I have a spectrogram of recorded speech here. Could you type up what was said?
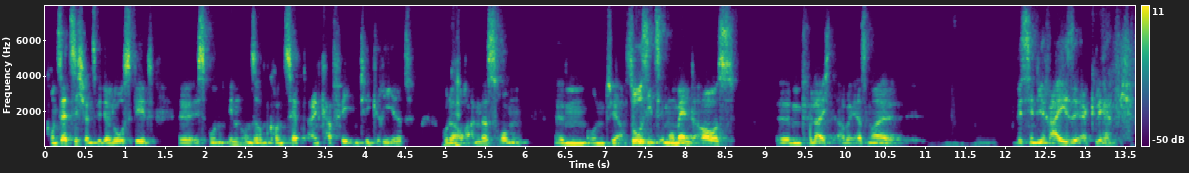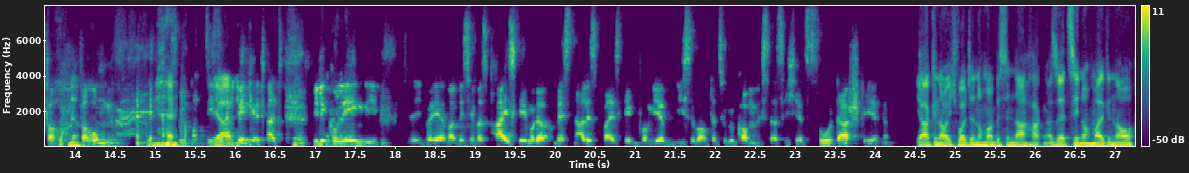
grundsätzlich, wenn es wieder losgeht, äh, ist un in unserem Konzept ein Café integriert oder okay. auch andersrum. Ähm, und ja, so sieht es im Moment aus. Ähm, vielleicht aber erstmal bisschen die Reise erklären, wie, warum, ja. warum es überhaupt sich ja. so entwickelt hat. Viele Kollegen, die, ich will ja immer ein bisschen was preisgeben oder am besten alles preisgeben von mir, wie es überhaupt dazu gekommen ist, dass ich jetzt so dastehe. Ne? Ja, genau. Ich wollte noch mal ein bisschen nachhaken. Also erzähl noch mal genau,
